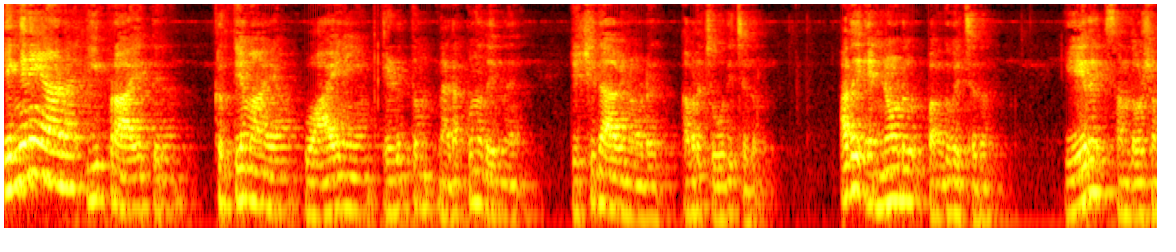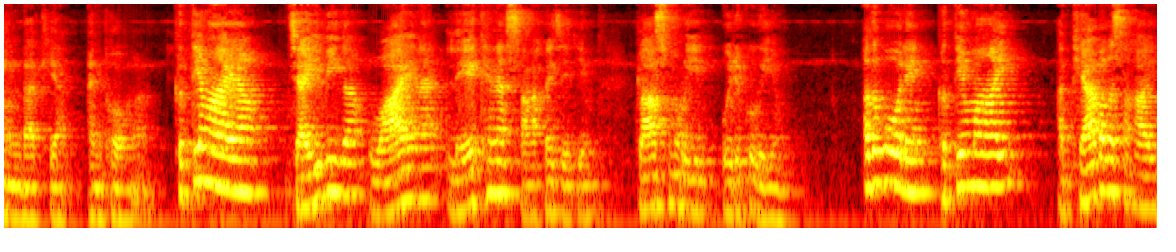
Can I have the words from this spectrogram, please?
എങ്ങനെയാണ് ഈ പ്രായത്തിൽ കൃത്യമായ വായനയും എഴുത്തും നടക്കുന്നതെന്ന് രക്ഷിതാവിനോട് അവർ ചോദിച്ചതും അത് എന്നോട് പങ്കുവച്ചതും ഏറെ സന്തോഷമുണ്ടാക്കിയ അനുഭവമാണ്. കൃത്യമായ ജൈവിക വായന ലേഖന സാഹചര്യം ക്ലാസ് മുറിയിൽ ഒരുക്കുകയും അതുപോലെ കൃത്യമായി അധ്യാപക സഹായി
